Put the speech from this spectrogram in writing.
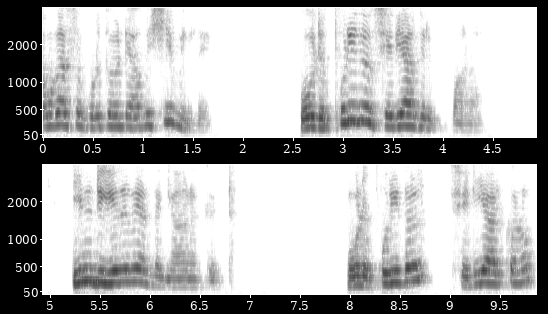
அவகாசம் கொடுக்க வேண்டிய அவசியம் இல்லை. ஒரு புரிதல் சரியாக இருக்குமானால் இன்று இரவே அந்த ஞானம் கிட்ட உங்களுடைய புரிதல் சரியா இருக்கணும்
